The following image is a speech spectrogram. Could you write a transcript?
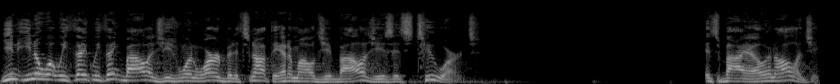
you, you know what we think? We think biology is one word, but it's not. The etymology of biology is it's two words. It's bio and ology.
